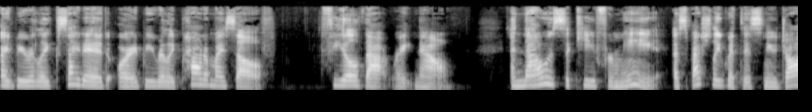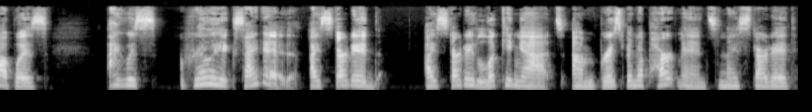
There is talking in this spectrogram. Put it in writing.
or I'd be really excited, or I'd be really proud of myself, feel that right now And that was the key for me, especially with this new job was I was really excited. I started I started looking at um, Brisbane apartments and I started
